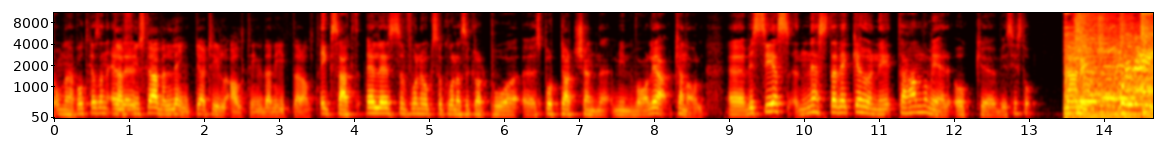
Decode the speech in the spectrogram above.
om den här podcasten. Där Eller... finns det även länkar till allting där ni hittar allt. Exakt, eller så får ni också kolla såklart på Sporttouchen, min vanliga kanal. Eh, vi ses nästa vecka hörni, ta hand om er och eh, vi ses då. Rooney!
